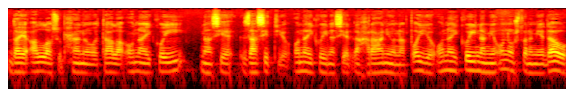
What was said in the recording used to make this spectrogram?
da je Allah subhanahu wa ta'ala onaj koji nas je zasitio, onaj koji nas je nahranio, napojio, onaj koji nam je ono što nam je dao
